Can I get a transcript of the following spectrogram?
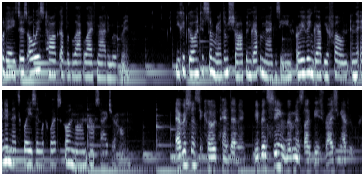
Nowadays, there's always talk of the Black Lives Matter movement. You could go into some random shop and grab a magazine, or even grab your phone, and the internet's blazing with what's going on outside your home. Ever since the COVID pandemic, we've been seeing movements like these rising everywhere,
